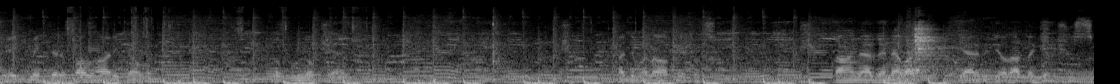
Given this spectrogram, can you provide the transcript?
Şu ekmekleri falan harika ama. Lokum yok yani. Hadi bana afiyet olsun. Daha nerede ne var? Diğer videolarda görüşürüz.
